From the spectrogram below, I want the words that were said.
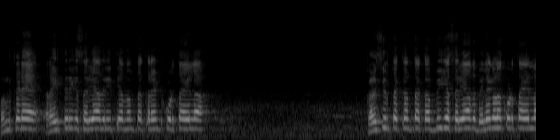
ಒಂದು ಕಡೆ ರೈತರಿಗೆ ಸರಿಯಾದ ರೀತಿಯಾದಂಥ ಕರೆಂಟ್ ಕೊಡ್ತಾ ಇಲ್ಲ. ಕಳಿಸಿರ್ತಕ್ಕಂಥ ಕಬ್ಬಿಗೆ ಸರಿಯಾದ ಬೆಲೆಗಳ ಕೊಡ್ತಾ ಇಲ್ಲ.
